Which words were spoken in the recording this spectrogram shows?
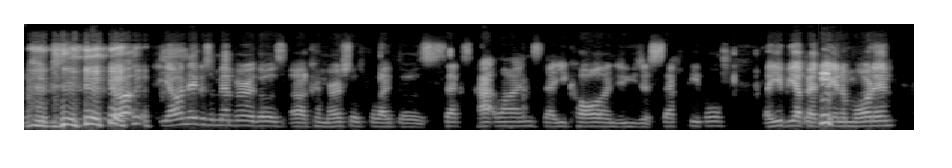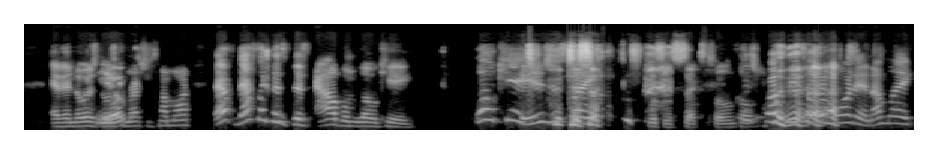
no. y'all, y'all niggas remember those uh, commercials for like those sex hotlines that you call and you just sex people? Like you'd be up at three in the morning and then those those Yep. commercials come on. That that's like this this album low key. Low key. It's just, just, like a, just a sex phone call. just fuck me till the morning. I'm like,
